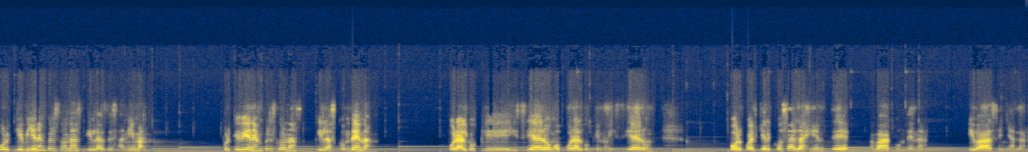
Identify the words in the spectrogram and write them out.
Porque vienen personas y las desaniman. Porque vienen personas y las condenan por algo que hicieron o por algo que no hicieron. Por cualquier cosa la gente va a condenar y va a señalar.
